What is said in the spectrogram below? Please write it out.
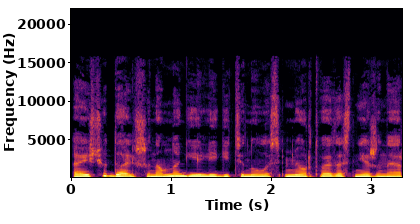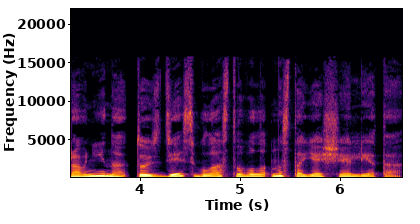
а еще дальше на многие лиги тянулась мертвая заснеженная равнина, то здесь властвовало настоящее лето.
